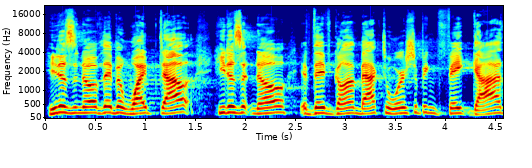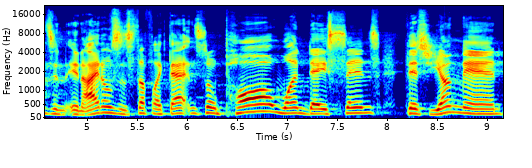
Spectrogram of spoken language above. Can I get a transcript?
He doesn't know if they've been wiped out. He doesn't know if they've gone back to worshiping fake gods and, and, idols and stuff like that. And so Paul one day sends this young man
